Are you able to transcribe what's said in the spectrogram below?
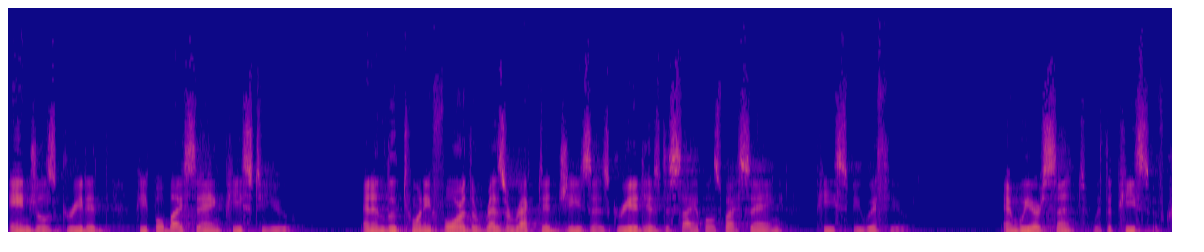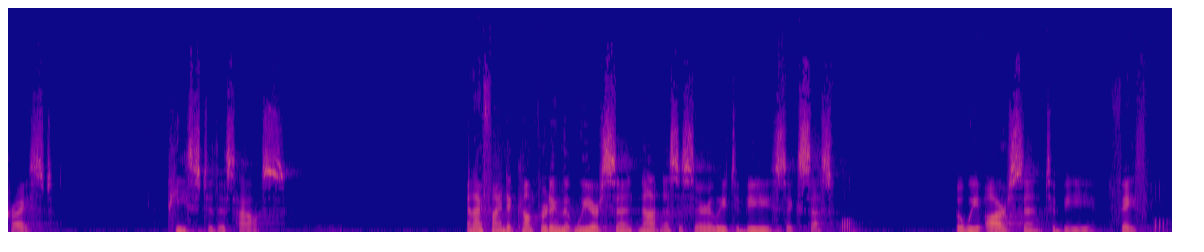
angels greeted people by saying, Peace to you. And in Luke 24, the resurrected Jesus greeted his disciples by saying, Peace be with you. And we are sent with the peace of Christ. Peace to this house. And I find it comforting that we are sent not necessarily to be successful, but we are sent to be faithful.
